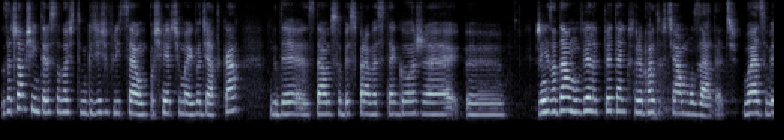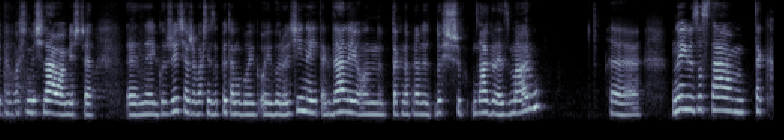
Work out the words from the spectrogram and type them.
zaczęłam się interesować tym gdzieś w liceum po śmierci mojego dziadka, gdy zdałam sobie sprawę z tego, że y, że nie zadałam mu wiele pytań, które bardzo chciałam mu zadać. Bo ja sobie tak właśnie myślałam jeszcze e, za jego życia, że właśnie zapytam go o jego rodzinę i tak dalej. On tak naprawdę dość szybko, nagle zmarł. E, no i zostałam tak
